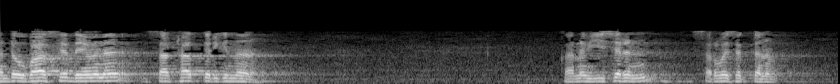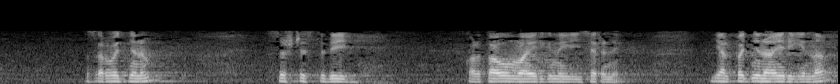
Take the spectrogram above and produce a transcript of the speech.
തന്റെ ഉപാസ്യ ദേവനെ സാക്ഷാത്കരിക്കുന്നതിന് കാരണം ഈശ്വരൻ സർവശക്തനും സർവജ്ഞനും സൃഷ്ടിസ്ഥിതി കർത്താവുമായിരിക്കുന്ന ഈശ്വരനെ. ഈ അല്പജ്ഞനായിരിക്കുന്ന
